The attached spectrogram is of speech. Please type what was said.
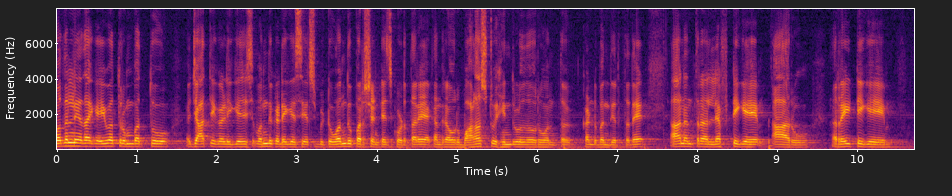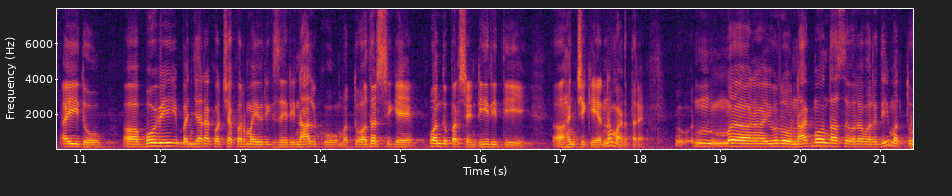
ಮೊದಲನೇದಾಗಿ ಐವತ್ತೊಂಬತ್ತು ಜಾತಿಗಳಿಗೆ ಒಂದು ಕಡೆಗೆ ಸೇರಿಸ್ಬಿಟ್ಟು ಒಂದು ಪರ್ಸೆಂಟೇಜ್ ಕೊಡ್ತಾರೆ. ಯಾಕಂದರೆ ಅವರು ಬಹಳಷ್ಟು ಹಿಂದುಳಿದವರು ಅಂತ ಕಂಡು ಬಂದಿರ್ತದೆ. ಆನಂತರ ಲೆಫ್ಟಿಗೆ ಆರು ರೈಟಿಗೆ ಐದು ಬೋವಿ, ಬಂಜಾರ, ಕೊಚ್ಚಕೊರ್ಮ ಇವರಿಗೆ ಸೇರಿ ನಾಲ್ಕು ಮತ್ತು ಅದರ್ಸಿಗೆ ಒಂದು ಪರ್ಸೆಂಟ್ ಈ ರೀತಿ ಹಂಚಿಕೆಯನ್ನು ಮಾಡ್ತಾರೆ. ಇವರು ನಾಗಮೋಹನ್ ದಾಸ್ ಅವರ ವರದಿ ಮತ್ತು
